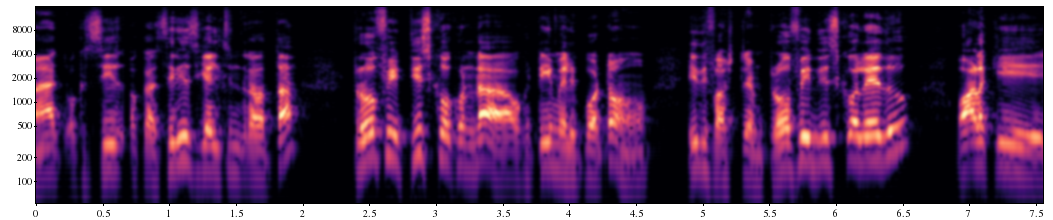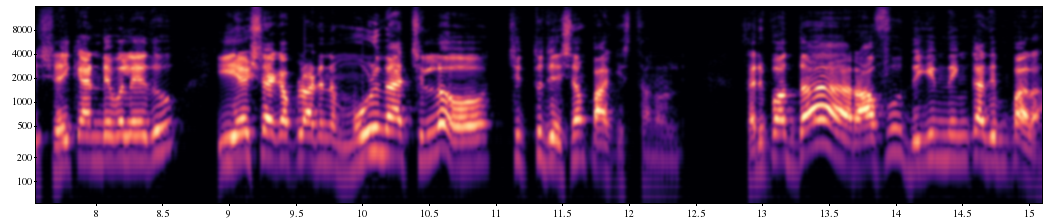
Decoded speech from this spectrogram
మ్యాచ్ ఒక సీ ఒక సిరీస్ గెలిచిన తర్వాత ట్రోఫీ తీసుకోకుండా ఒక టీం వెళ్ళిపోవటం ఇది ఫస్ట్ టైం ట్రోఫీ తీసుకోలేదు వాళ్ళకి షేక్ హ్యాండ్ ఇవ్వలేదు. ఈ ఏషియా కప్లో ఆడిన మూడు మ్యాచ్ల్లో చిత్తు చేశాం పాకిస్తాన్ వాళ్ళని సరిపోద్దా? రాఫు దిగింది ఇంకా దింపాలా?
